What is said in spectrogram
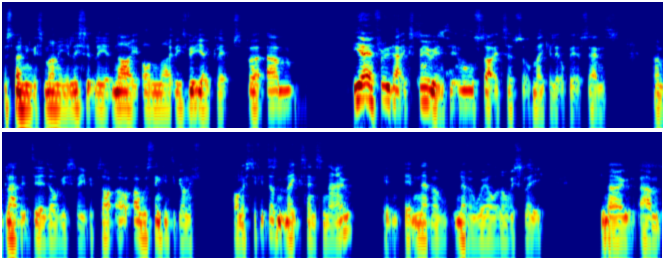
for spending this money illicitly at night on like these video clips. But um, yeah, through that experience, it all started to sort of make a little bit of sense. I'm glad it did, obviously, because I, I, I was thinking, to be honest, honest, if it doesn't make sense now, it, it never never will. And obviously, you know, um,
